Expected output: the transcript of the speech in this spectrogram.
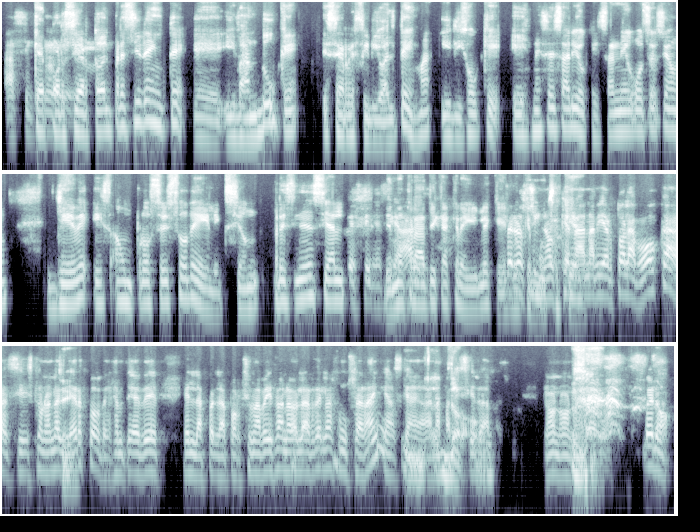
Así que, por cierto, el presidente eh, Iván Duque se refirió al tema y dijo que es necesario que esa negociación lleve es a un proceso de elección presidencial, democrática, creíble. Que Pero si no es que no han abierto la boca, si es que no han abierto, dejen de ver, en la, próxima vez van a hablar de las musarañas que a la no. no, no, no. bueno,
